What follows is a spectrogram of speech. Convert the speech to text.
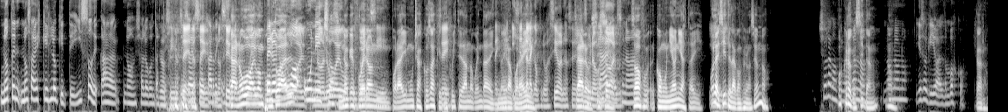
no, te, no sabes qué es lo que te hizo. De, ah, no, ya lo contaste. No, sí, no sé, no sé, dejar de no sé. Claro, no hubo algo en Pero no puntual, hubo un hecho. hubo algo sino que puntual, fueron sí. por ahí muchas cosas que te fuiste dando cuenta de que Sí, no era por ahí. la confirmación, o sea, Claro, es un sí. montón. Claro, es una- comunión y hasta ahí. ¿Vos la Y- hiciste la confirmación, no? Yo la Vos creo que confirmación sí no. también. No, No. no, no. Y eso que iba al Don Bosco. Claro.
